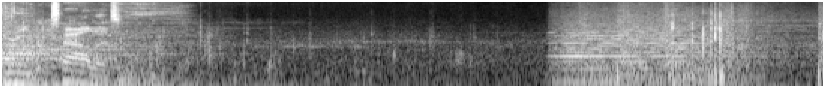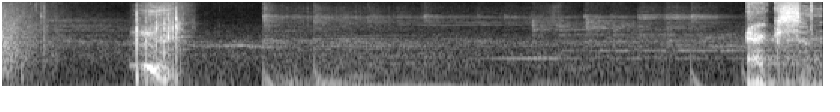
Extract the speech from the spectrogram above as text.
Brutality. Excellent.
